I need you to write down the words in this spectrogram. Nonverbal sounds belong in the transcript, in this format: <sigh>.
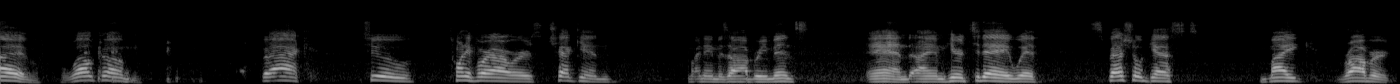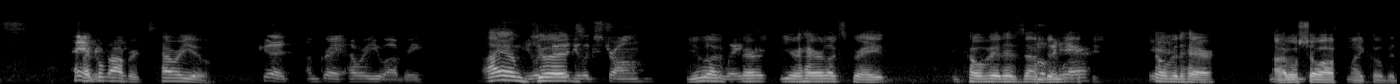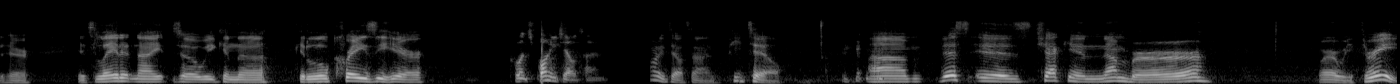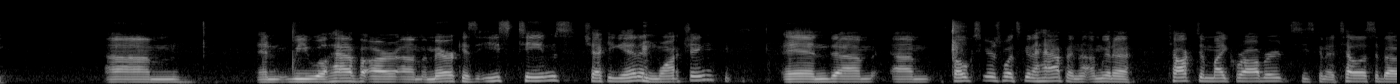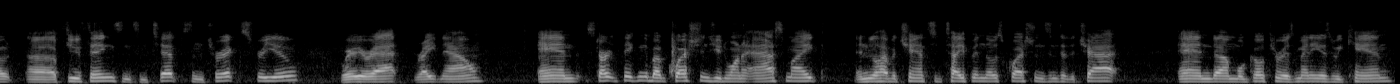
live. Welcome back to 24 Hours Check In. My name is Aubry Mintz, and I am here today with special guest Mike Roberts. Hey, Michael everybody. Roberts, how are you? Good. I'm great. How are you, Aubry? I am You good. good. You look strong. You look look very, your hair looks great. COVID has done COVID been hair? you. COVID hair. I will Mhm. show off my COVID hair. It's late at night, so we can uh, get a little crazy here. It's ponytail time. Ponytail time. P-tail. um, <laughs> this is check-in number. Where are we? Three. Um, and we will have our um, America's East teams checking in and <laughs> watching. and um, um, folks, here's what's going to happen. I'm going to talk to Mike Roberts. He's going to tell us about uh, a few things and some tips and tricks for you, where you're at right now, and start thinking about questions you'd want to ask Mike. And you'll have a chance to type in those questions into the chat, and um, we'll go through as many as we can.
